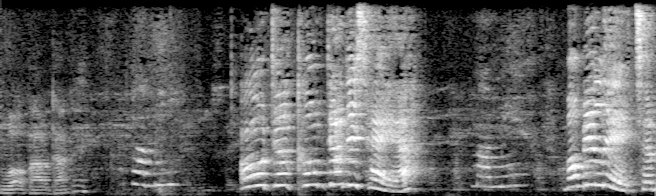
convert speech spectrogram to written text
What about Daddy? Oh,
